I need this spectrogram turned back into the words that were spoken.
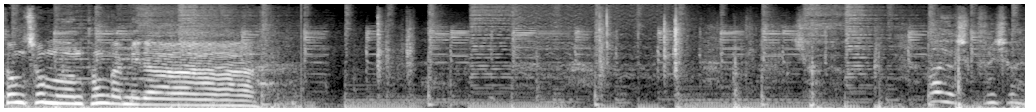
통천문 통과입니다. 불이 시원해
